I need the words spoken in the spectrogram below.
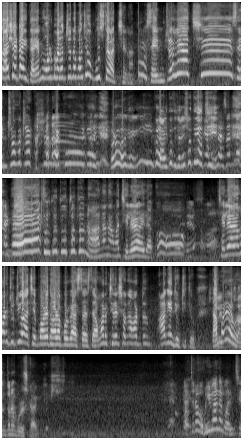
তা সেটাই তাই। আমি ওর ভালোর জন্য বলছি ও বুঝতে পারছে না। সেন্ট্রালে আছে সেন্টার অফ অ্যাট্রাকশন আমি তো দুজনের সাথেই আছি। হ্যাঁ তু তু তু তু তু না না না আমার ছেলেরা ওই দেখো। ছেলে আর আমার জুটিও আছে পরে ধরা পড়বে আস্তে আস্তে। আমার ছেলের সঙ্গে আমার তো আগে জুটি তো। তারপরে সান্ত্বনা পুরস্কার। বাচ্চারা অভিমানে বলছে।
